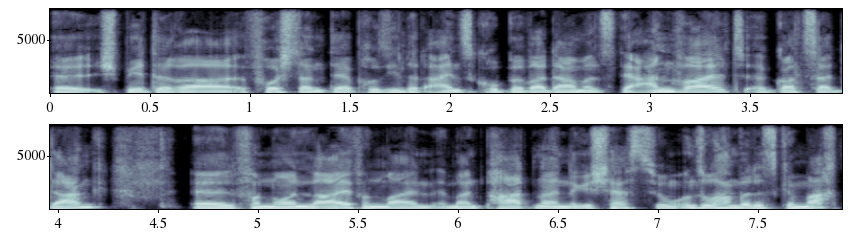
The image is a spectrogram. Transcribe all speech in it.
äh, späterer Vorstand der Pro701-Gruppe war damals der Anwalt, äh, Gott sei Dank, äh, von Neuen Live und mein, mein Partner in der Geschäftsführung. Und so haben wir das gemacht.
